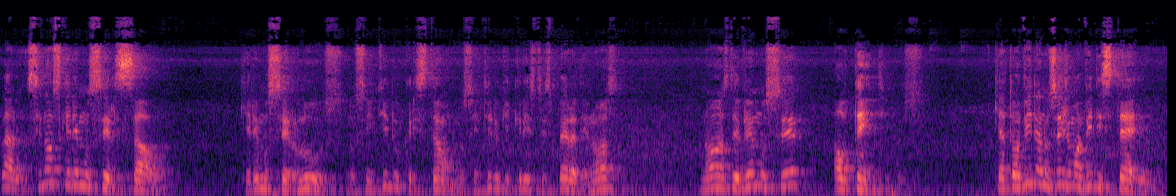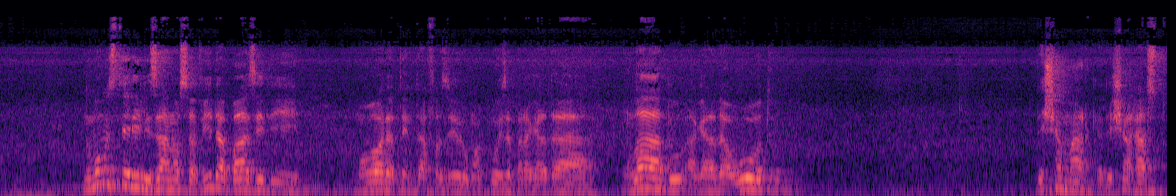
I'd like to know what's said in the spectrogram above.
Claro, se nós queremos ser sal, queremos ser luz, no sentido cristão, no sentido que Cristo espera de nós, nós devemos ser autênticos. Que a tua vida não seja uma vida estéril. Não vamos esterilizar a nossa vida à base de uma hora tentar fazer uma coisa para agradar um lado, agradar o outro. Deixar marca, deixar rastro.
